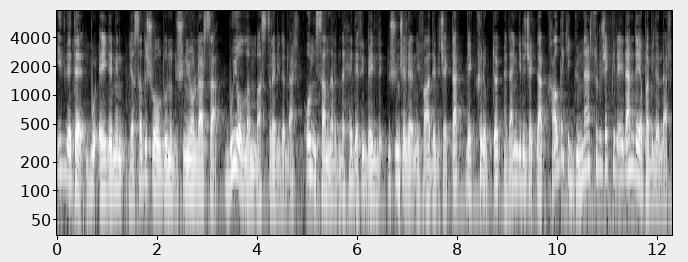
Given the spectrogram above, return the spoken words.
ille de bu eylemin yasa dışı olduğunu düşünüyorlarsa bu yolla mı bastırabilirler? O insanların da hedefi belli. Düşüncelerini ifade edecekler ve kırıp dökmeden gidecekler. Kaldı ki günler sürecek bir eylem de yapabilirler.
